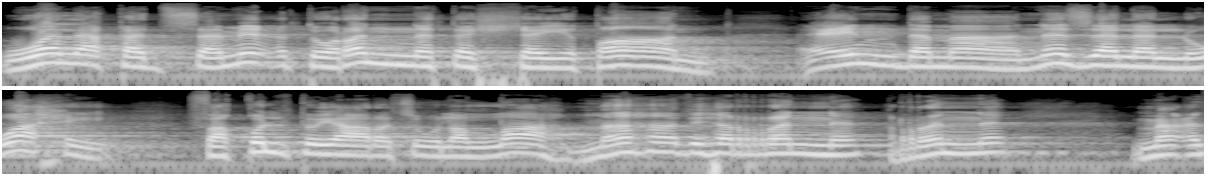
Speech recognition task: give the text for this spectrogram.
ولقد سمعت رنة الشيطان عندما نزل الوحي فقلت يا رسول الله ما هذه الرنة؟ مع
